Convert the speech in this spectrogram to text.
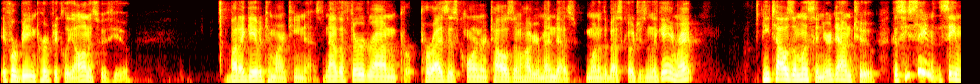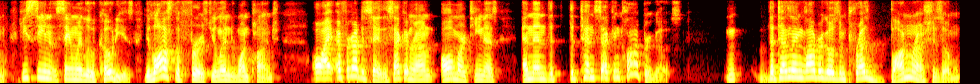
if we're being perfectly honest with you. But I gave it to Martinez. Now the third round, Perez's corner tells him Javier Mendez, one of the best coaches in the game, right? He tells him, "Listen, you're down two," because he's saying the same. He's seeing it the same way little Cody is. You lost the first, you landed one punch. Oh, I, I forgot to say the second round, all Martinez, and then the, the 10 second clapper goes. The 10 second clapper goes and Perez bum rushes him.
